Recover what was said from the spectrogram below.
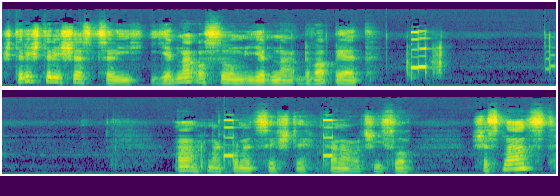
446,18125 a nakonec ještě kanál číslo 16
